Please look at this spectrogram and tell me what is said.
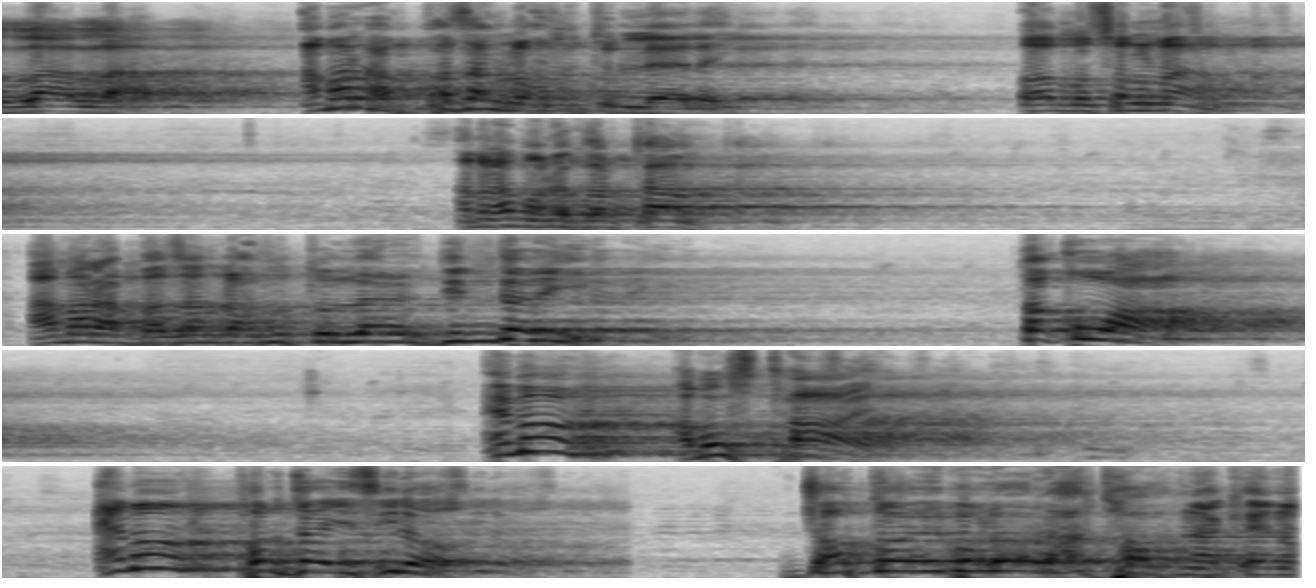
আল্লাহ আল্লাহ, আমার আব্বাজান রহমতুল্লাহ আলাই ও মুসলমান, আমরা মনে করতাম, আমার আব্বাজান রহমতুল্লাহ দিনদারি তকুয়া এমন অবস্থায়, এমন পর্যায়ে ছিল যতই বড় রাত হোক না কেন,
